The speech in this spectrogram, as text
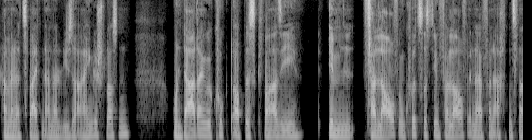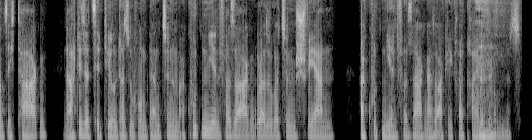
haben wir in der zweiten Analyse eingeschlossen und da dann geguckt, ob es quasi im Verlauf, im kurzfristigen Verlauf innerhalb von 28 Tagen nach dieser CT-Untersuchung dann zu einem akuten Nierenversagen oder sogar zu einem schweren akuten Nierenversagen, also AKG Grad 3 mhm. gekommen ist.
